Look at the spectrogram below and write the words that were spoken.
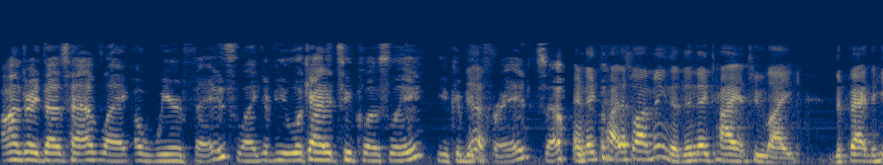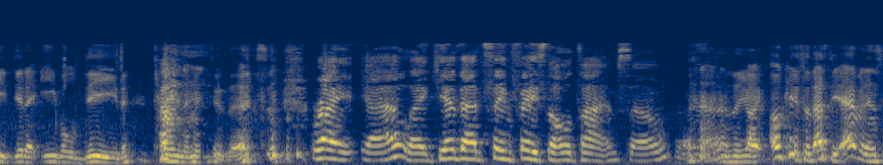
Andre does have like a weird face. Like if you look at it too closely, you could be yes. afraid. So, and they tie, that's what I mean. That then they tie it to like the fact that he did an evil deed turned them into this. right, yeah, like he had that same face the whole time, so. Yeah. and you're like, okay, so that's the evidence.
